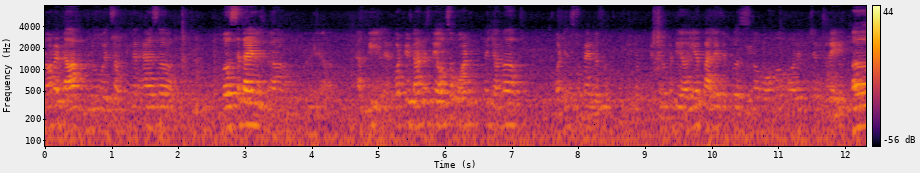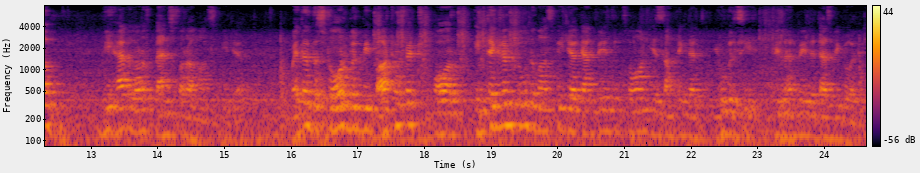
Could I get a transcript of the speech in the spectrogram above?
not a dark blue. It's something that has a versatile uh, appeal. And what we've done is we also want the younger audience to kind of, you know, if you look at the earlier palette, it was you know, warmer orange and grey. Uh, we have a lot of plans for our mass media. Whether the store will be part of it or integral to the mass media campaigns and so on is something that you will see. We'll unveil it as we go ahead.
